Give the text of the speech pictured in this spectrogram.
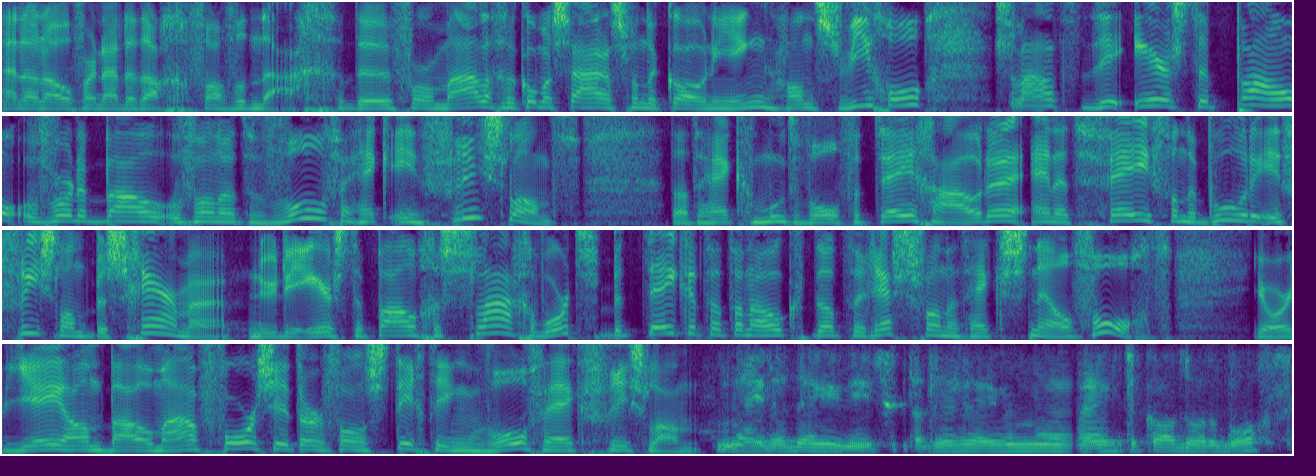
En dan over naar de dag van vandaag. De voormalige commissaris van de Koningin, Hans Wiegel, slaat de eerste paal voor de bouw van het wolvenhek in Friesland. Dat hek moet wolven tegenhouden en het vee van de boeren in Friesland beschermen. Nu de eerste paal geslagen wordt, betekent dat dan ook dat de rest van het hek snel volgt. Je hoort Jehan voorzitter van stichting Wolfhek Friesland. Nee, dat denk ik niet. Dat is even, eh, even te kort door de bocht.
